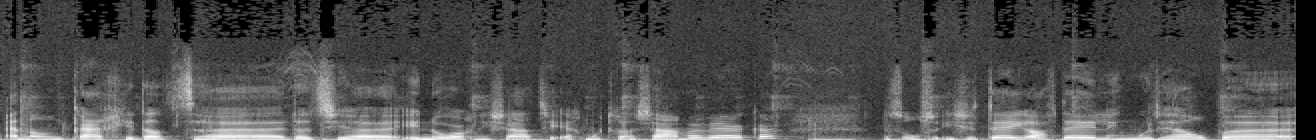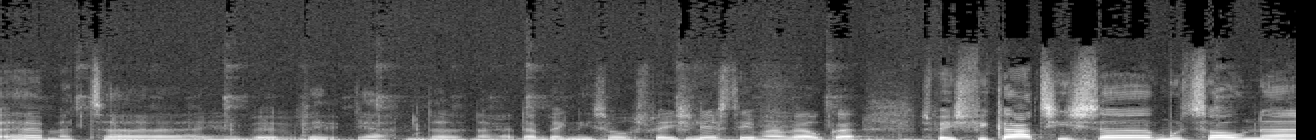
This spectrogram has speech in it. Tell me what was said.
En dan krijg je dat, eh, dat je in de organisatie echt moet gaan samenwerken. Dus onze ICT-afdeling moet helpen hè, met, eh, ja, de, nou ja, daar ben ik niet zo specialist in, maar welke specificaties eh, moet zo'n eh,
